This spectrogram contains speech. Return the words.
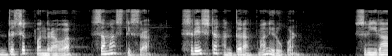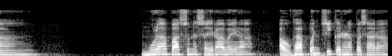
दशक पंधरावा समास तिसरा श्रेष्ठ अंतरात्मा निरूपण. श्रीराम. मुळापासून सैरावैरा अवघा पंचीकरण पसारा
